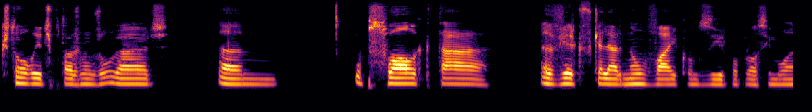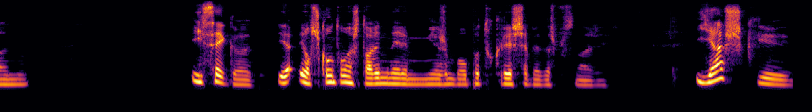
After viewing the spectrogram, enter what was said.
que estão ali a disputar os mesmos lugares, um, o pessoal que está a ver que se calhar não vai conduzir para o próximo ano, isso é good. Eles contam a história de maneira mesmo boa para tu quereres saber das personagens. E acho que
